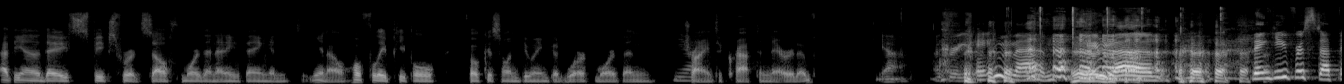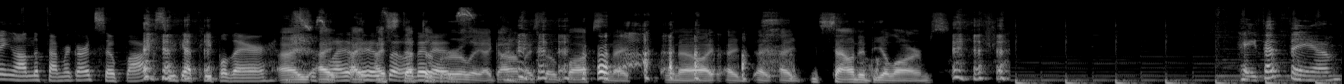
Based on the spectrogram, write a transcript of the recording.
at the end of the day speaks for itself more than anything and you know hopefully people focus on doing good work more than Yeah. trying to craft a narrative Yeah. Agreed. Amen. There you go. Amen. Thank you for stepping on the FemRegard soapbox. We get people there. I, I, what- I, I stepped up is. early. I got on my soapbox and I, you know, I, I, I, I sounded the alarms. Hey, Fem Fam,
